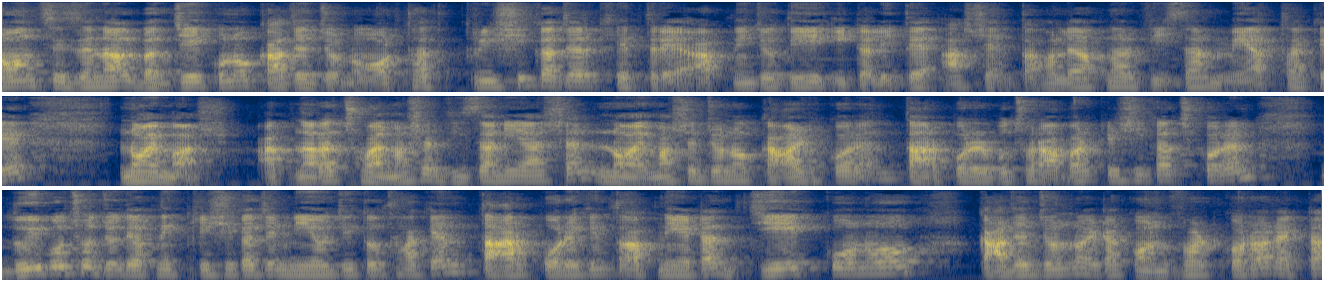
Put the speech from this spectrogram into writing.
নন সিজনাল বা যে কোনো কাজের জন্য। অর্থাৎ কৃষিকাজের ক্ষেত্রে আপনি যদি ইটালিতে আসেন, তাহলে আপনার ভিসার মেয়াদ থাকে নয় মাস। আপনারা ছয় মাসের ভিসা নিয়ে আসেন, নয় মাসের জন্য কার্ড করেন, তারপরের বছর আবার কৃষিকাজ করেন। দুই বছর যদি আপনি কৃষিকাজে নিয়োজিত থাকেন, তারপরে কিন্তু আপনি এটা যে কোনো কাজের জন্য এটা কনভার্ট করার একটা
